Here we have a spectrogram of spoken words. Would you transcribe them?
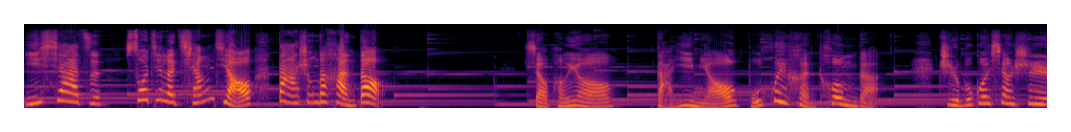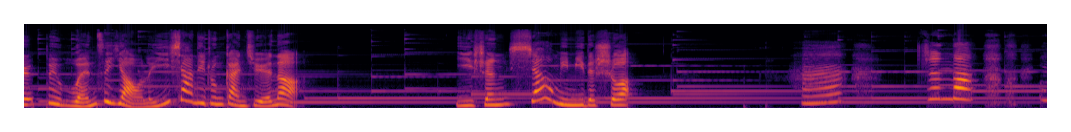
一下子缩进了墙角，大声地喊道：“小朋友，打疫苗不会很痛的，只不过像是被蚊子咬了一下那种感觉呢。”医生笑眯眯地说：“啊，真的？你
